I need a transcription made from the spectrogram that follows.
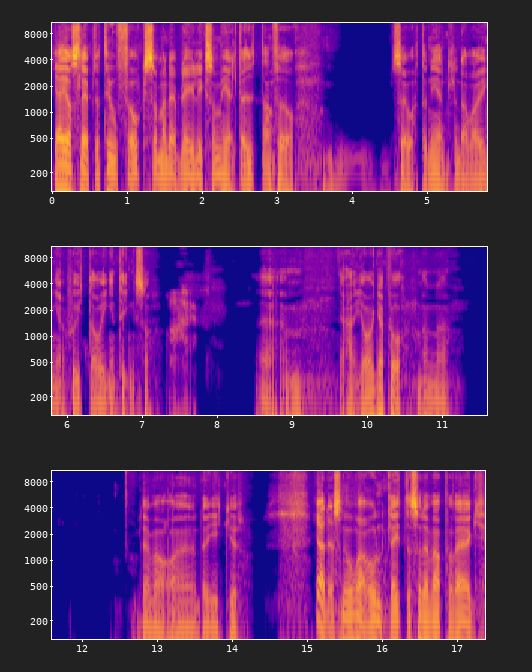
ja jag släppte Toffe också men det blev ju liksom helt utanför såten egentligen. Där var ju inga skyttar och ingenting så. Ehm, ja, han jagade på men eh, det var, eh, det gick ju, ja det snurrade runt lite så det var på väg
